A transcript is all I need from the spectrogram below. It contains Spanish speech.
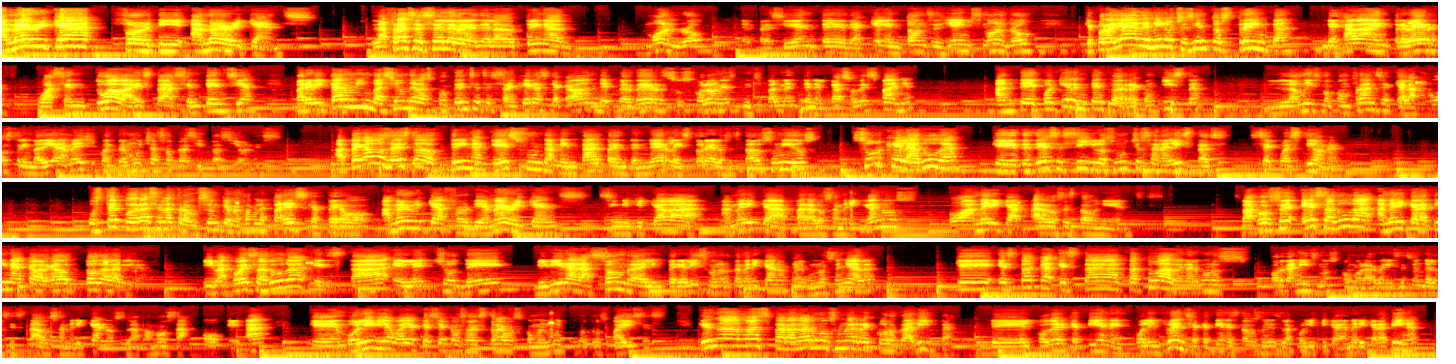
America for the Americans. La frase célebre de la doctrina Monroe, del presidente de aquel entonces, James Monroe, que por allá de 1830 dejaba entrever o acentuaba esta sentencia para evitar una invasión de las potencias extranjeras que acababan de perder sus colonias, principalmente en el caso de España, ante cualquier intento de reconquista, lo mismo con Francia, que a la postre invadiera México, entre muchas otras situaciones. Apegados a esta doctrina que es fundamental para entender la historia de los Estados Unidos, surge la duda que desde hace siglos muchos analistas se cuestionan. Usted podrá hacer la traducción que mejor le parezca, pero America for the Americans significaba América para los americanos o América para los estadounidenses. Bajo esa duda, América Latina ha cabalgado toda la vida. Y bajo esa duda está el hecho de vivir a la sombra del imperialismo norteamericano, que algunos señalan, que está, está tatuado en algunos organismos como la Organización de los Estados Americanos, la famosa OEA, que en Bolivia, vaya que se ha causado estragos como en muchos otros países, que es nada más para darnos una recordadita del poder que tiene o la influencia que tiene Estados Unidos en la política de América Latina,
